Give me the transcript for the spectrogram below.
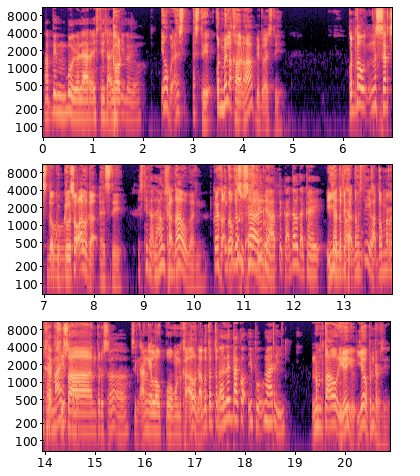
Tapi mbo ya lek SD saiki lho yo. Ya apa SD? Kon melak gak HP tuh SD. Kon tau nge-search do Google soal gak SD? SD gak tahu sih. Gak tahu kan? Kau gak tahu kesusahan. SD di. HP gak tahu tak gawe. Iya, tapi gak tahu gak tahu merasa kesusahan terus Heeh. sing angel opo ngono gak ono. Aku tetep Soalnya takok ibu mari. 6 tahun. Iya iya iya bener sih.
